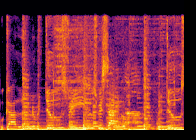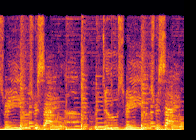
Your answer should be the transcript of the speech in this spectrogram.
We gotta learn to reduce, reuse, recycle. Reduce, reuse, recycle. Reduce, reuse, recycle.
